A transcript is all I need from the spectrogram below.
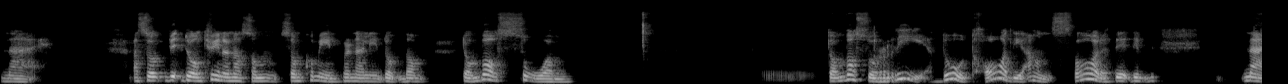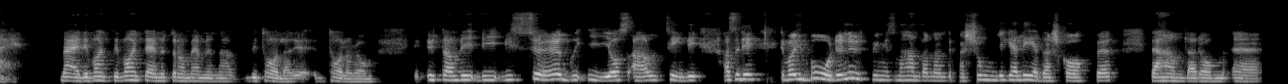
Nej. Alltså de kvinnorna som, som kom in på den här linjen, de, de, de var så de var så redo att ta det ansvaret. Det, det, nej, Nej, det var inte, det var inte en av de ämnena vi talade, talade om. Utan vi, vi, vi sög i oss allting. Vi, alltså det, det var ju både en utbildning som handlade om det personliga ledarskapet, det handlade om eh, eh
